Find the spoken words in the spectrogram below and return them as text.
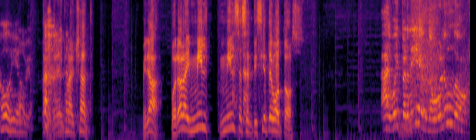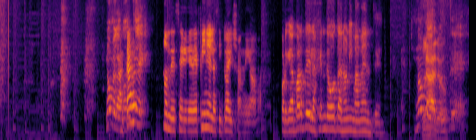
Obvio. Claro, tenés que entrar al chat. Mirá, por ahora hay mil, 1067 votos. Ay, voy perdiendo, boludo. No me la Acá conté. es donde se define la situation, digamos. Porque aparte la gente vota anónimamente. No me la Claro. conté.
